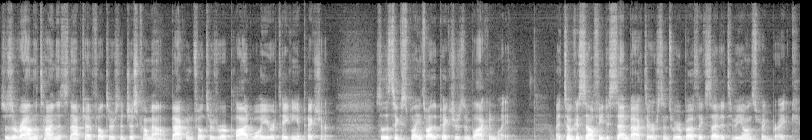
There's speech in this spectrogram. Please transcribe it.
This was around the time that Snapchat filters had just come out, back when filters were applied while you were taking a picture. So this explains why the picture's in black and white. I took a selfie to send back to her since we were both excited to be on spring break.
